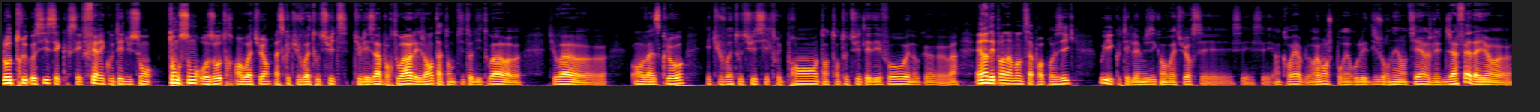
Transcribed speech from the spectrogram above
L'autre truc aussi, c'est que c'est faire écouter du son, ton son aux autres en voiture, parce que tu vois tout de suite, tu les as pour toi, les gens, t'as ton petit auditoire, euh, tu vois... Euh, en vase clos et tu vois tout de suite si le truc prend, t'entends tout de suite les défauts et donc euh, voilà. Et indépendamment de sa propre musique, oui, écouter de la musique en voiture, c'est incroyable. Vraiment, je pourrais rouler des journées entières. Je l'ai déjà fait d'ailleurs.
